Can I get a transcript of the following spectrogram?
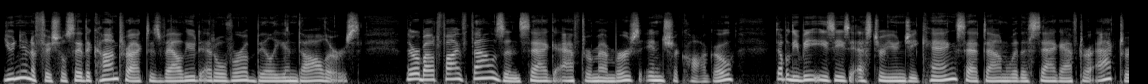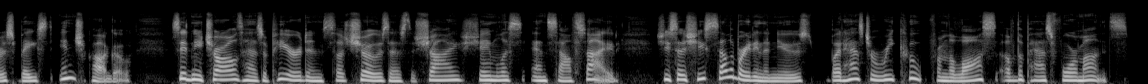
Union officials say the contract is valued at over a billion dollars. There are about 5,000 SAG AFTRA members in Chicago. WBEZ's Esther Yoon-Ji Kang sat down with a SAG AFTRA actress based in Chicago. Sydney Charles has appeared in such shows as The Chi, Shameless, and South Side. She says she's celebrating the news, but has to recoup from the loss of the past four months.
